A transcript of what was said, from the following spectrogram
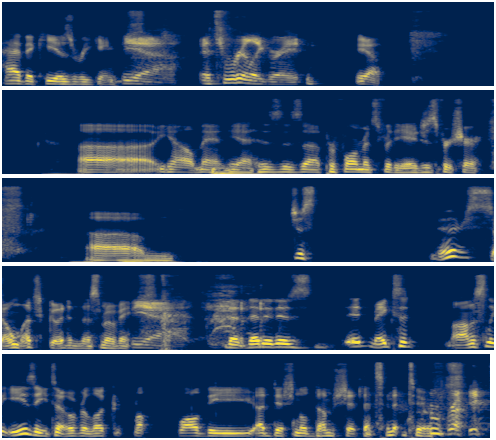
havoc he is wreaking. Yeah, it's really great. yeah. Uh yeah oh man. Yeah his his uh, performance for the ages for sure. Um just there's so much good in this movie. Yeah. that that it is it makes it honestly easy to overlook all the additional dumb shit that's in it too. right.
